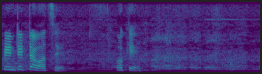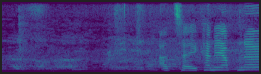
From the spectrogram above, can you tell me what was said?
প্রিন্টেডটাও আছে। ওকে। আচ্ছা এখানে আপনার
